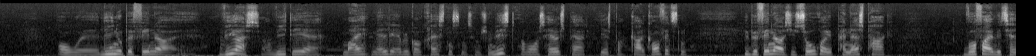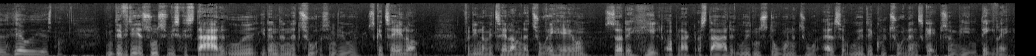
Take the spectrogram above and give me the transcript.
Og øh, lige nu befinder øh, vi os, og vi det er mig, Malte Appelgaard Christensen som journalist, og vores haveekspert Jesper Karl Korfitsen. Vi befinder os i Sorø Park. Hvorfor er vi taget herud, Jesper? Jamen, det er fordi, jeg synes, vi skal starte ude i den der natur, som vi jo skal tale om. Fordi når vi taler om natur i haven, så er det helt oplagt at starte ude i den store natur, altså ude i det kulturlandskab, som vi er en del af.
